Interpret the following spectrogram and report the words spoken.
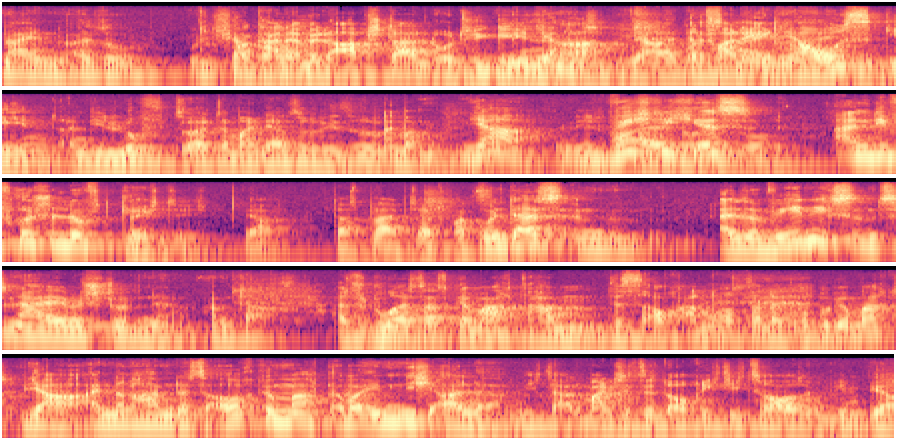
Nein, also Man kann ja mit Abstand und Hygiene Ja, ja, und vor allem rausgehen. An die Luft sollte man ja sowieso immer. Ja, wichtig ist, so. an die frische Luft gehen. Richtig, ja. Das bleibt ja trotzdem. Und das, ähm, also wenigstens eine halbe Stunde am Tag. also du hast das gemacht, haben das auch andere aus deiner Gruppe gemacht? Ja, andere haben das auch gemacht, aber eben nicht alle. Nicht alle. Manche sind auch richtig zu Hause geblieben. Ja.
